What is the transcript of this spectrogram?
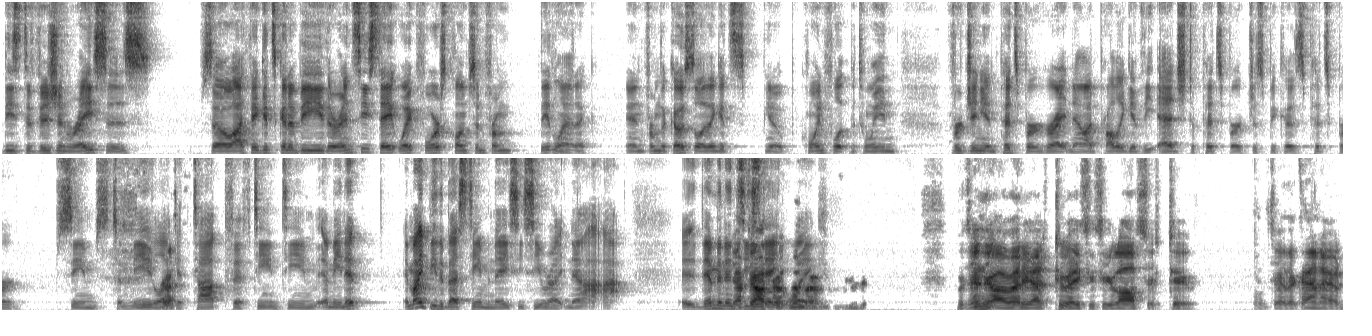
these division races, so I think it's going to be either NC State, Wake Forest, Clemson from the Atlantic, and from the Coastal. I think it's you know coin flip between Virginia and Pittsburgh right now, I'd probably give the edge to Pittsburgh just because Pittsburgh seems to me like right. a top 15 team. I mean, it it might be the best team in the ACC right now. I, them and NC State remember, Virginia already has two ACC losses too, and so they're kind of,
